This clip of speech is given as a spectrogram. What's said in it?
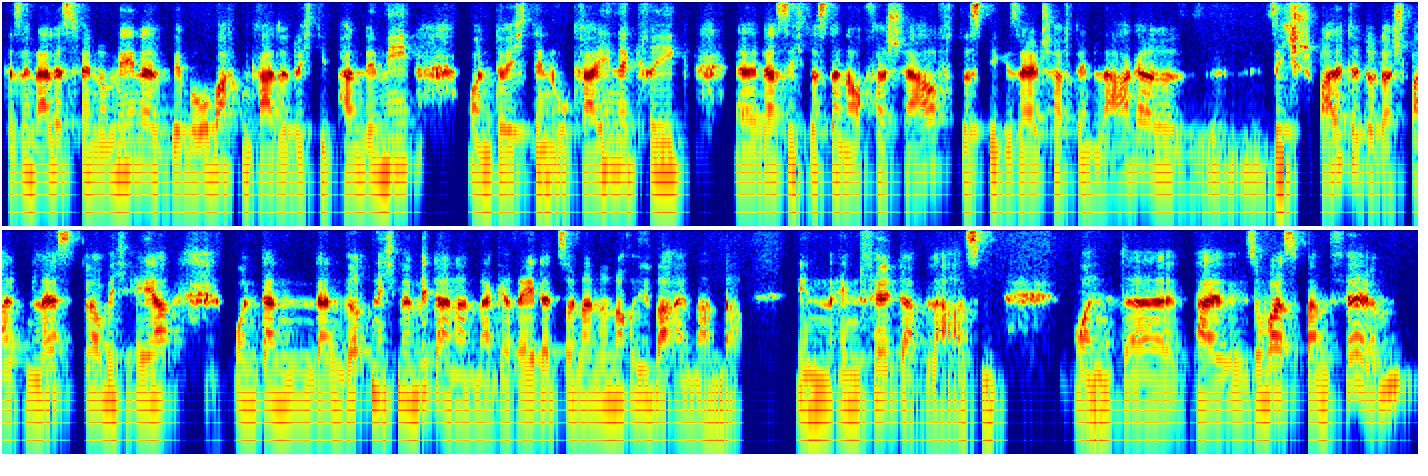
das sind alles Phänomene. Wir beobachten gerade durch die Pandemie und durch den Ukraine-Krieg, äh, dass sich das dann auch verschärft, dass die Gesellschaft in Lager äh, sich spaltet oder spalten lässt, glaube ich eher. Und dann dann wird nicht mehr miteinander geredet, sondern nur noch übereinander in in Filterblasen. Und äh, bei sowas beim Film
